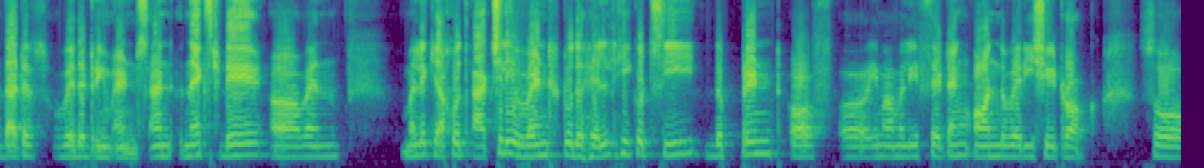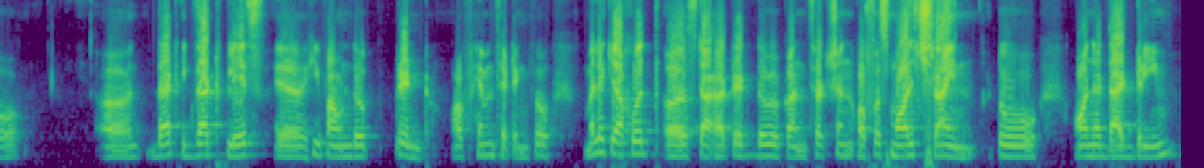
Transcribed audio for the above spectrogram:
that is where the dream ends. And next day, uh, when Malik Yaqut actually went to the hill, he could see the print of uh, Imam Ali sitting on the very sheet rock. So uh, that exact place, uh, he found the print of him sitting. So Malik Yaqut uh, started the construction of a small shrine to honor that dream.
